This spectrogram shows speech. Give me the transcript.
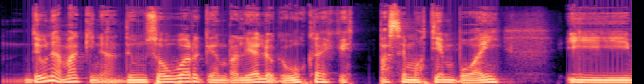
de una máquina, de un software que en realidad lo que busca es que pasemos tiempo ahí y,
